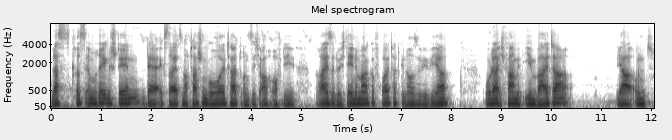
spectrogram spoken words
Lass Chris im Regen stehen, der extra jetzt noch Taschen geholt hat und sich auch auf die Reise durch Dänemark gefreut hat, genauso wie wir. Oder ich fahre mit ihm weiter, ja, und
